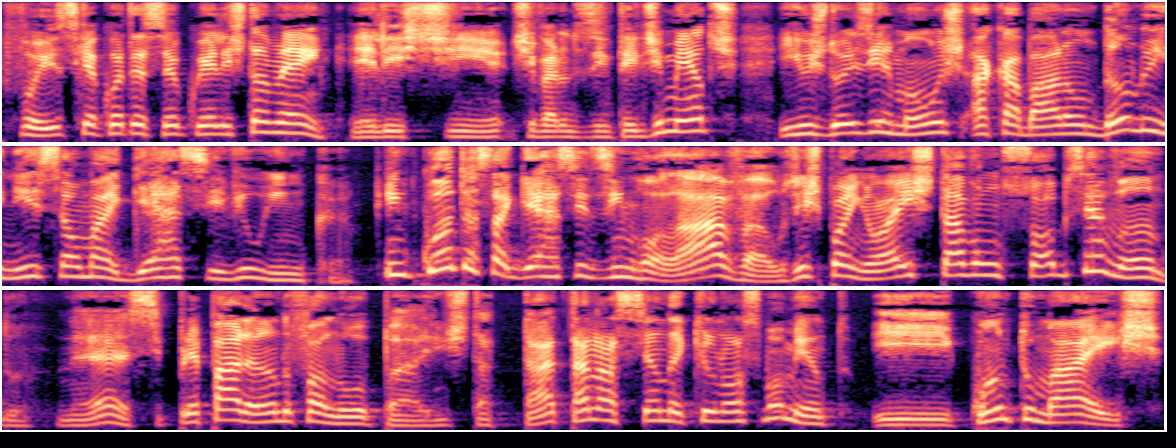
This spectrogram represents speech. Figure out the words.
foi isso que aconteceu com eles também. Eles tiveram desentendimentos e os dois irmãos acabaram dando início a uma guerra civil inca. Enquanto essa guerra se desenrolava, os espanhóis estavam só observando, né, se preparando, falando, opa, a gente tá, tá, tá nascendo aqui o nosso momento. E quanto mais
